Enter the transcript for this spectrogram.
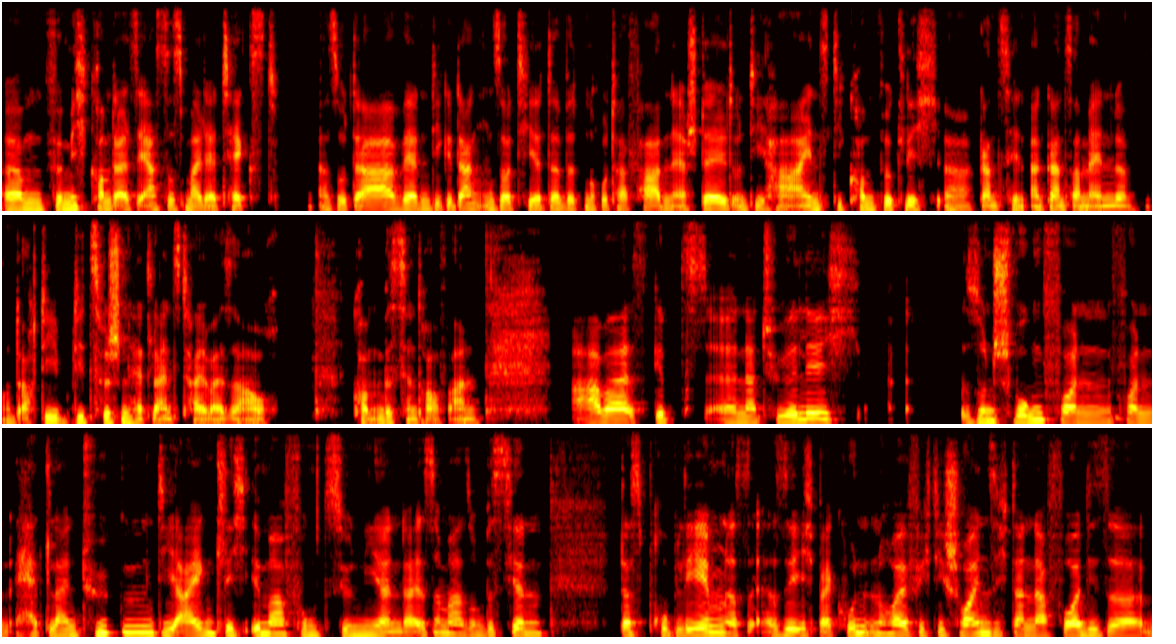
Ähm, für mich kommt als erstes mal der Text. Also da werden die Gedanken sortiert, da wird ein roter Faden erstellt und die H1, die kommt wirklich äh, ganz, hin, ganz am Ende. Und auch die, die Zwischenheadlines teilweise auch. Kommt ein bisschen drauf an. Aber es gibt äh, natürlich so ein Schwung von, von Headline-Typen, die eigentlich immer funktionieren. Da ist immer so ein bisschen das Problem, das sehe ich bei Kunden häufig, die scheuen sich dann davor, diese,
